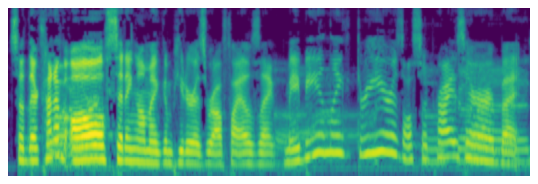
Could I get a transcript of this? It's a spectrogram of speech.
So they're kind of all work. sitting on my computer as raw files like maybe in like 3 years I'll Oh, surprise her but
